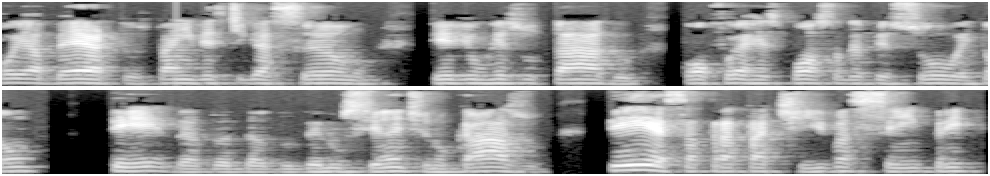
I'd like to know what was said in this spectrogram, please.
Foi aberto para investigação, teve um resultado, qual foi a resposta da pessoa. Então, ter, do, do, do denunciante, no caso, ter essa tratativa sempre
